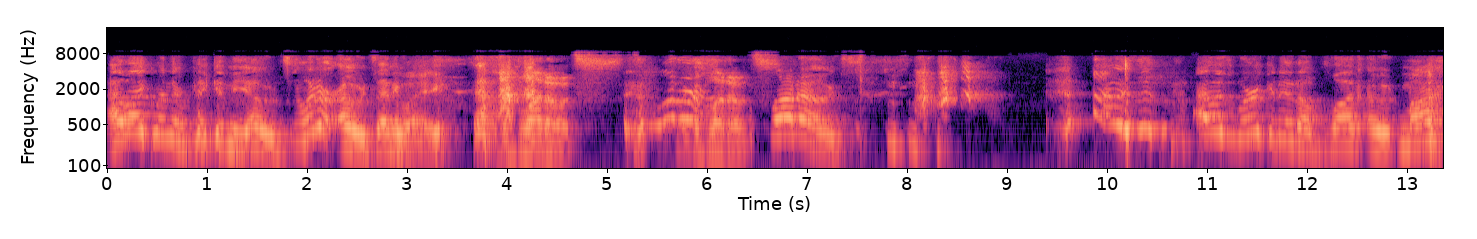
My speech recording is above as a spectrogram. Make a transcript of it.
I like when they're picking the oats. What are oats anyway? the blood oats. What Like the blood oats. blood oats? I was in, I was working in a blood oat mine in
